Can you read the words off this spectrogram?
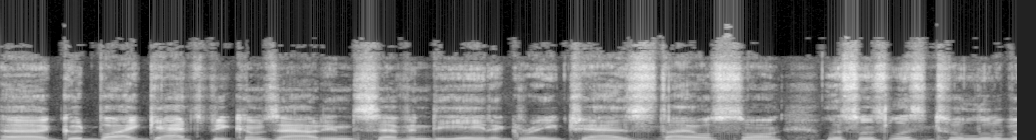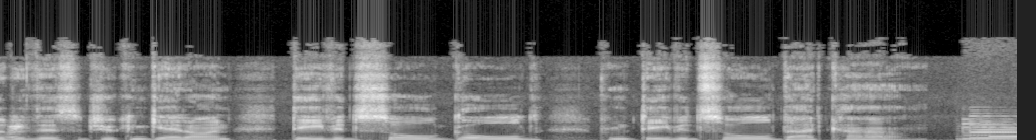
uh, "Goodbye Gatsby" comes out in '78, a great jazz style song. Let's, let's listen to a little bit of this that you can get on David Soul Gold from DavidSoul.com.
